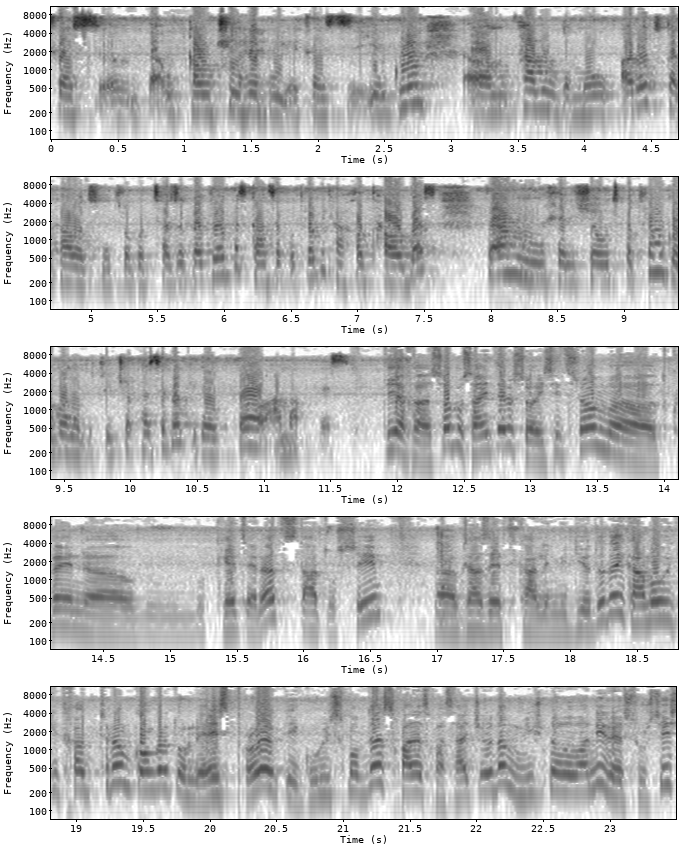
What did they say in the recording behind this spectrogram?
ჩვენს გაუჩინარებულია ჩვენს ირგვლივ თავი უნდა მოუყაროთ და გავაცნოთ როგორც საზოგადოება ხალხს, განსაკუთრებით ახალ თაობას და ხელი შეუწყოთ, რომ გოგონების თვითშეფასება კიდევ უფრო ამაღლდეს. დიახ, სოფო საინტერესოა ისიც, რომ თქვენ გეწერათ სტატუსი გზაზე ერთი ქალი მიდიოდა და იქ ამოვიკითხავთ, რომ კონკრეტული ეს პროექტი გულისხმობდა სხვადასხვა საჭირო და მნიშვნელოვანი რესურსის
